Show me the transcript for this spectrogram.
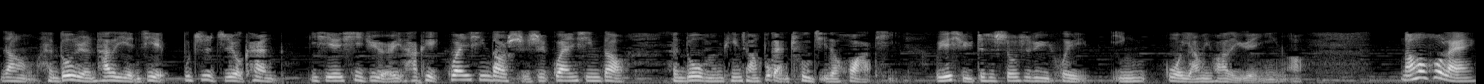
让很多人他的眼界不是只有看一些戏剧而已，他可以关心到时事，关心到很多我们平常不敢触及的话题。也许这是收视率会赢过杨丽花的原因啊。然后后来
